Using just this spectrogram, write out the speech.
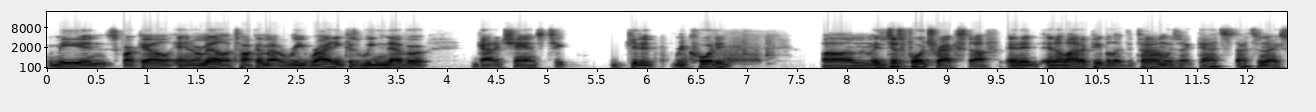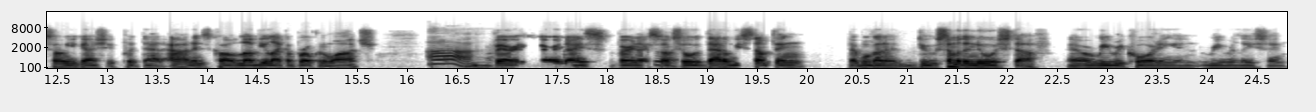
me and Sparkel and Ermel are talking about rewriting because we never got a chance to get it recorded um, it's just four track stuff, and it and a lot of people at the time was like, "That's that's a nice song. You guys should put that out." And it's called "Love You Like a Broken Watch." Ah, Very very nice, very nice song. So that'll be something that we're gonna do. Some of the newer stuff, uh, or re-recording and re-releasing.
